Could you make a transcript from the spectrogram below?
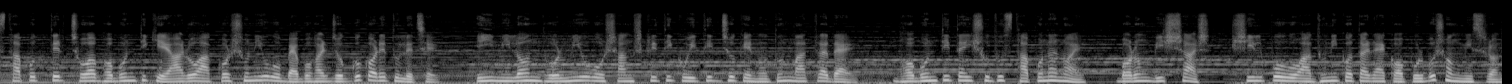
স্থাপত্যের ছোঁয়া ভবনটিকে আরও আকর্ষণীয় ও ব্যবহারযোগ্য করে তুলেছে। এই মিলন ধর্মীয় ও সাংস্কৃতিক ঐতিহ্যকে নতুন মাত্রা দেয়। ভবনটি তাই শুধু স্থাপনা নয়, বরং বিশ্বাস, শিল্প ও আধুনিকতার এক অপূর্ব সংমিশ্রণ।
